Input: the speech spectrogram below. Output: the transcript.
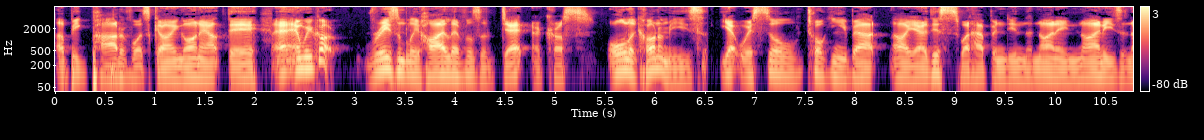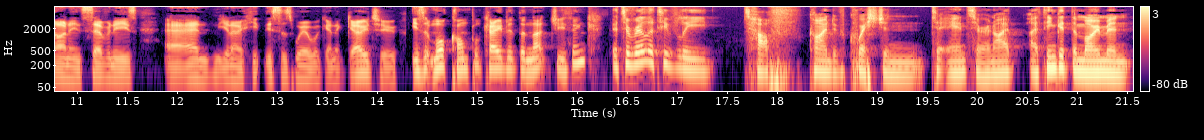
a big part of what's going on out there. And we've got reasonably high levels of debt across all economies, yet we're still talking about, oh, yeah, this is what happened in the 1990s and 1970s, and, you know, this is where we're going to go to. Is it more complicated than that, do you think? It's a relatively tough kind of question to answer. And I, I think at the moment,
